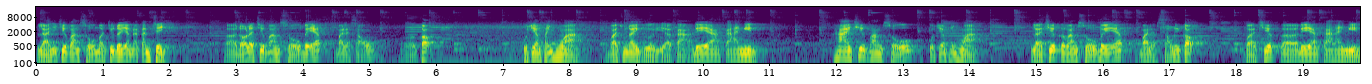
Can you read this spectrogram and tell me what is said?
là những chiếc vang số mà trước đây em đã căn chỉnh. Đó là chiếc vang số BF 306 uh, cộng của chị em Khánh Hòa và chú này gửi cả DAK2000 Hai chiếc vang số của chị em Khánh Hòa là chiếc vang số BF 306D cộng và chiếc ờ, DAK 2000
